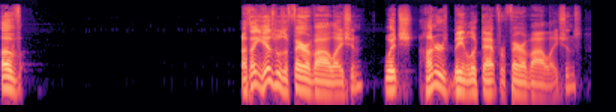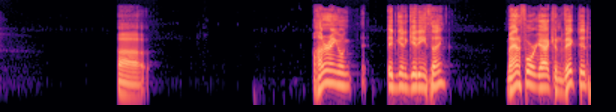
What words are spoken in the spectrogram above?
of, I think his was a FARA violation, which Hunter's being looked at for FARA violations. Uh, Hunter ain't going to get anything. Manafort got convicted.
